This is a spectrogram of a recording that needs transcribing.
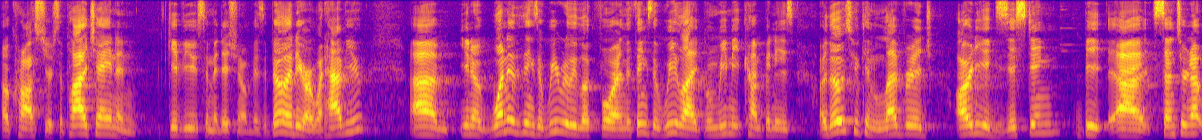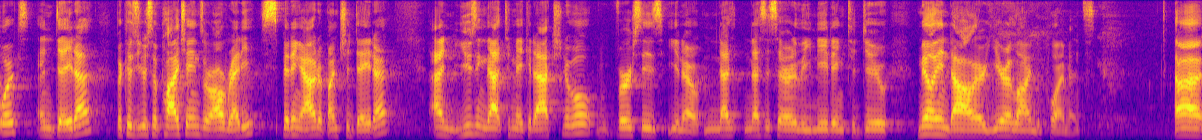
across your supply chain and give you some additional visibility or what have you. Um, you know, one of the things that we really look for and the things that we like when we meet companies are those who can leverage already existing uh, sensor networks and data because your supply chains are already spitting out a bunch of data and using that to make it actionable versus you know, ne necessarily needing to do million dollar, year long deployments. Uh,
